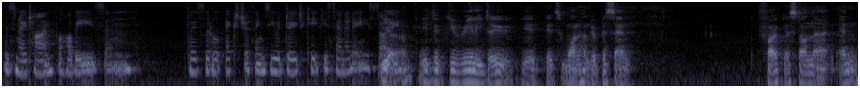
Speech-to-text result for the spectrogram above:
there's no time for hobbies and those little extra things you would do to keep your sanity. So yeah, you do, you really do. You it's one hundred percent focused on that and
